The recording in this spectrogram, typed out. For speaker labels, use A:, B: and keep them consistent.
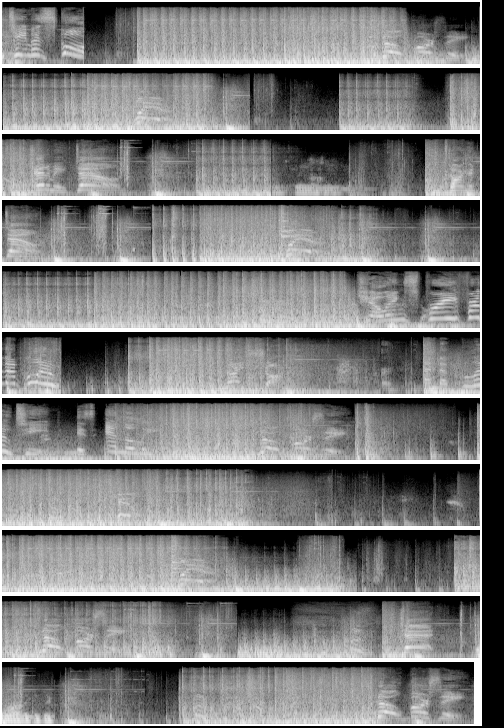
A: Blue team has scored!
B: No mercy! Clear! Enemy down! Target down! Clear!
A: Killing spree for the blue!
B: Nice shot!
A: And the blue team is in the lead!
B: No mercy! Kill! Clear! No mercy! Dead!
C: Bunlar gidecek.
B: No mercy!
